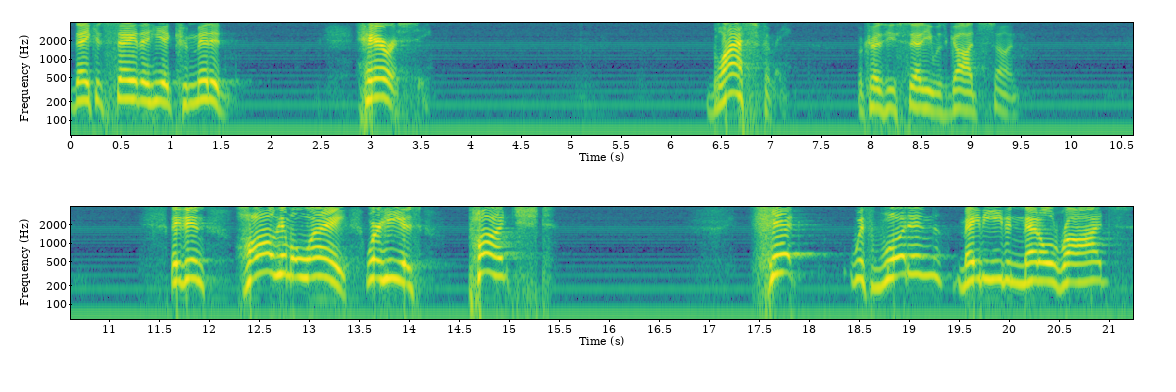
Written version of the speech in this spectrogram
they could say that he had committed heresy, blasphemy because he said he was God's son. They then haul him away where he is punched, hit with wooden, maybe even metal rods,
